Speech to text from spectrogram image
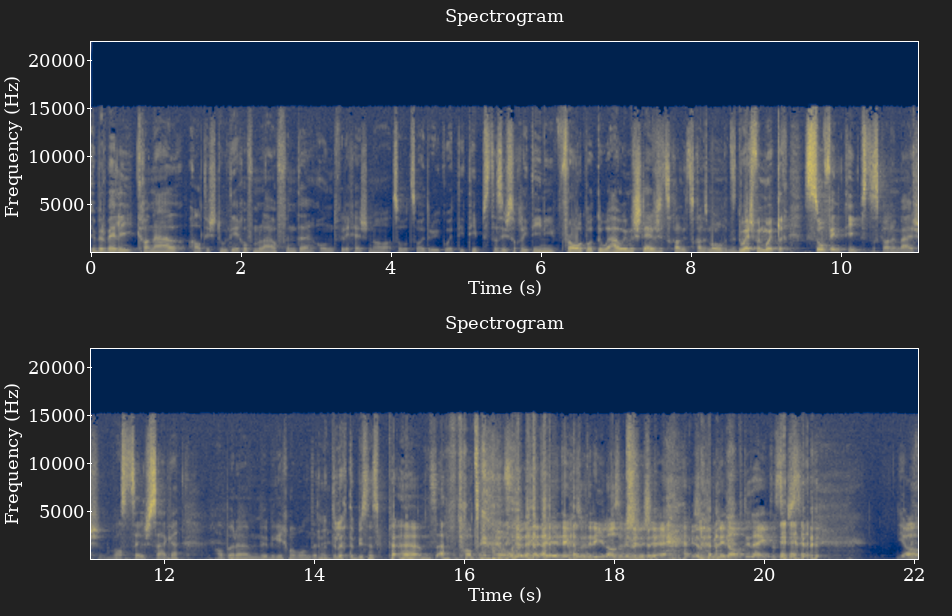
Über welche Kanäle haltest du dich auf dem Laufenden und vielleicht hast du noch so zwei, drei gute Tipps. Das ist so ein bisschen deine Frage, die du auch immer stellst. Jetzt kann, jetzt kann ich mal, du hast vermutlich so viele Tipps, dass du gar nicht weißt, was du sagen aber ähm, würde mich mal wundern. Natürlich der Business ähm, Podcast. den muss man wieder einlassen, weil sonst äh, sind wir nicht up to date. Das ist, ja,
